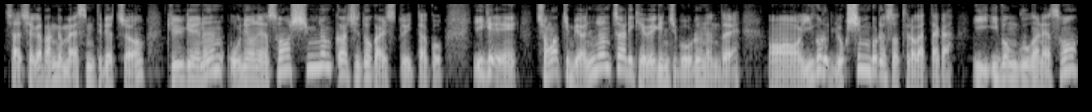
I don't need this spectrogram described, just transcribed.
자, 제가 방금 말씀드렸죠. 길게는 5년에서 10년까지도 갈 수도 있다고. 이게 정확히 몇 년짜리 계획인지 모르는데 어, 이거를 욕심 부려서 들어갔다가 이 이번 구간에서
